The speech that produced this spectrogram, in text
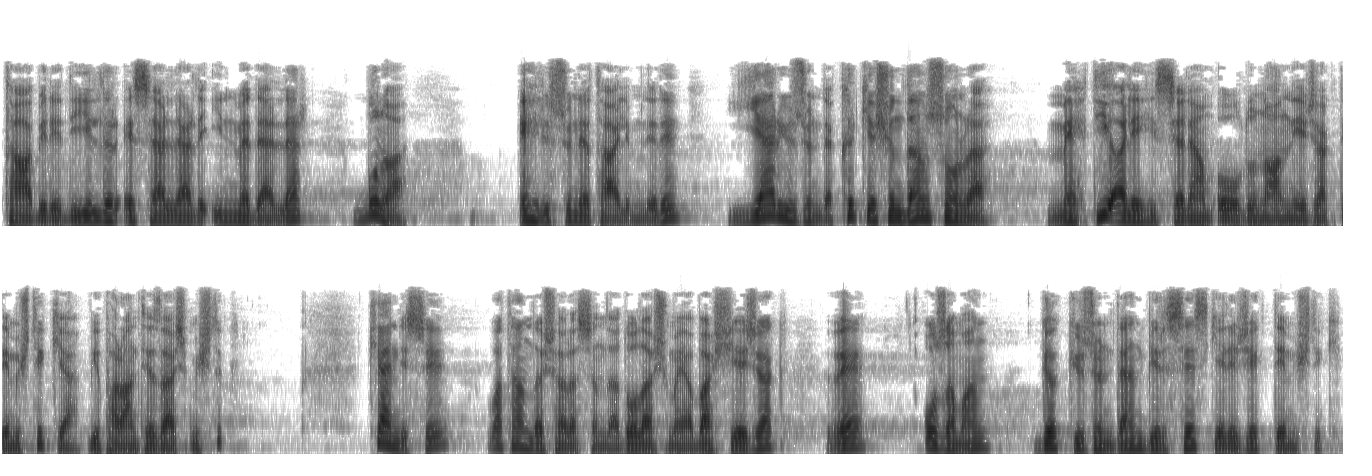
tabiri değildir. Eserlerde inme derler. Buna ehli sünnet alimleri yeryüzünde 40 yaşından sonra Mehdi aleyhisselam olduğunu anlayacak demiştik ya, bir parantez açmıştık. Kendisi vatandaş arasında dolaşmaya başlayacak ve o zaman gökyüzünden bir ses gelecek demiştik.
